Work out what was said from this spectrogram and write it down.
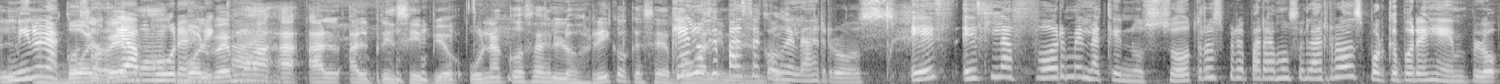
Mira una cosa, Volvemos, apures, volvemos a- Ricardo. a- al, al principio. Una cosa es lo rico que se ¿Qué es lo que pasa con el arroz? ¿Es, ¿Es la forma en la que nosotros preparamos el arroz? Porque, por ejemplo,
